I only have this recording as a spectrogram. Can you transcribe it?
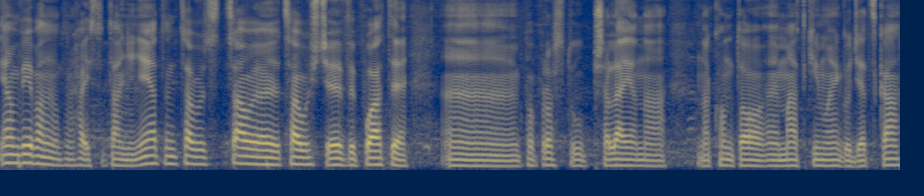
Ja mam wyjebany na ten hajs totalnie, nie? Ja ten cały, całe, całość e, wypłaty e, po prostu przeleję na, na konto matki mojego dziecka.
